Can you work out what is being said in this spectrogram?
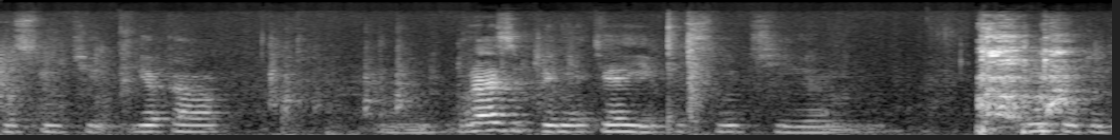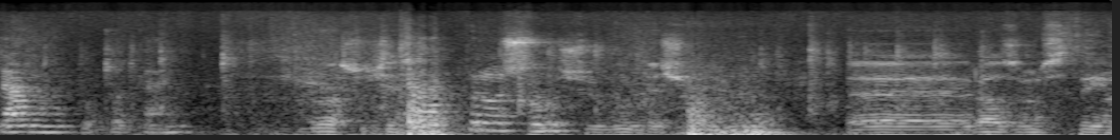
по суті, яка в разі прийняття її по суті розгляду даного клопотання. Ваша честь. Прошу. Прошу вибачення. Е, Разом з тим,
